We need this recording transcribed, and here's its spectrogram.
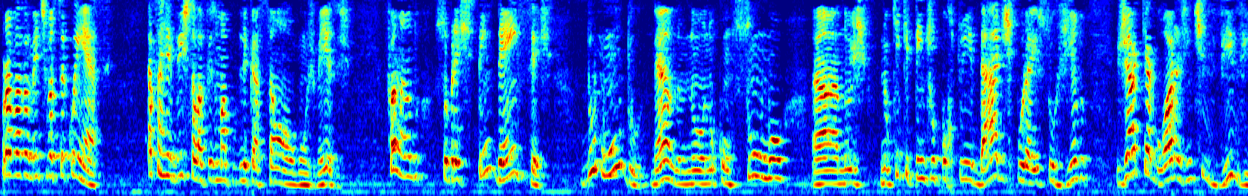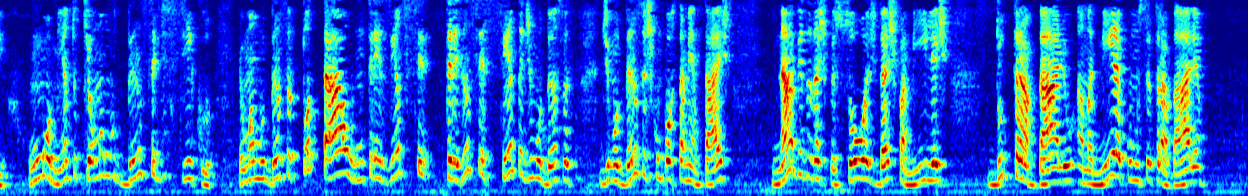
provavelmente você conhece. Essa revista ela fez uma publicação há alguns meses falando sobre as tendências do mundo né, no, no consumo, uh, nos, no que, que tem de oportunidades por aí surgindo, já que agora a gente vive um momento que é uma mudança de ciclo, é uma mudança total, um 300, 360 de, mudança, de mudanças comportamentais na vida das pessoas, das famílias, do trabalho, a maneira como você trabalha.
